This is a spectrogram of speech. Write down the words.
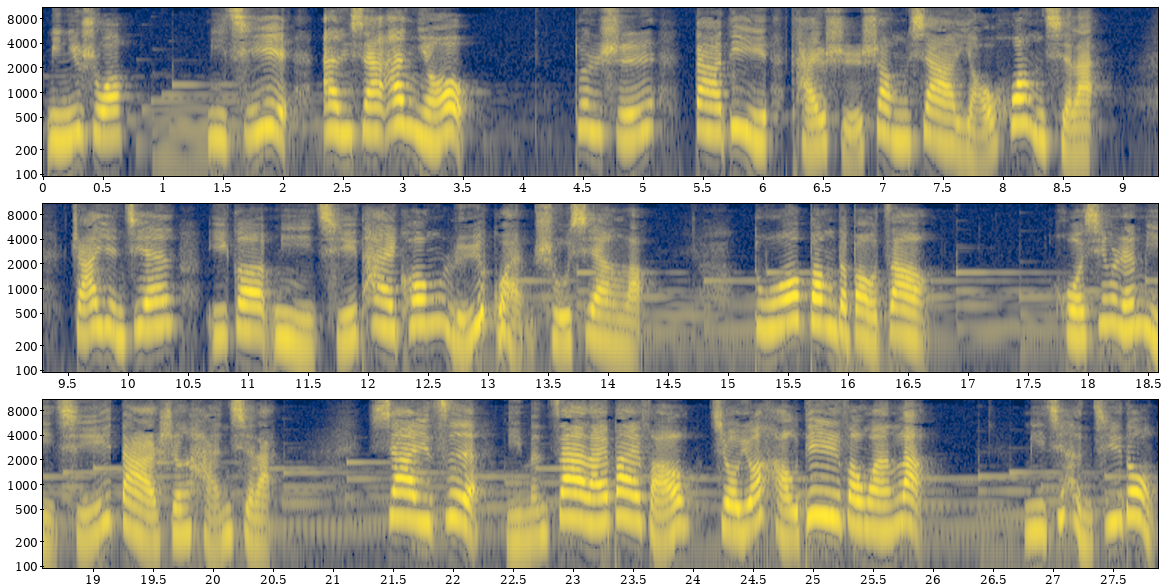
米妮说：“米奇，按下按钮。”顿时，大地开始上下摇晃起来。眨眼间，一个米奇太空旅馆出现了。多棒的宝藏！火星人米奇大声喊起来：“下一次你们再来拜访，就有好地方玩了。”米奇很激动，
